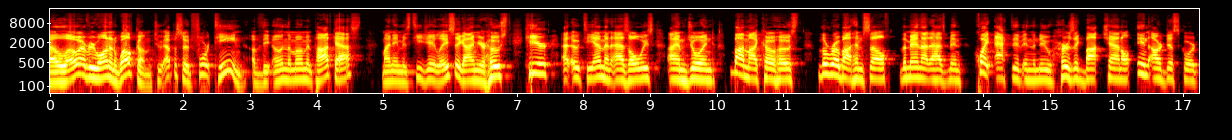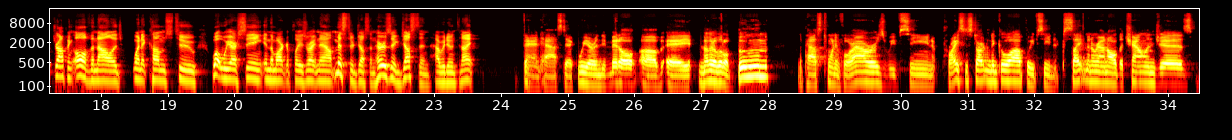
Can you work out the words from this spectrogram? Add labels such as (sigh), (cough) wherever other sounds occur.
Hello, everyone, and welcome to episode 14 of the Own the Moment podcast. My name is TJ Lasig. I'm your host here at OTM. And as always, I am joined by my co host, the robot himself, the man that has been quite active in the new Herzig bot channel in our Discord, dropping all of the knowledge when it comes to what we are seeing in the marketplace right now. Mr. Justin Herzig. Justin, how are we doing tonight? Fantastic. We are in the middle of a another little boom the past 24 hours. We've seen prices starting to go up. We've seen excitement around all the challenges.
